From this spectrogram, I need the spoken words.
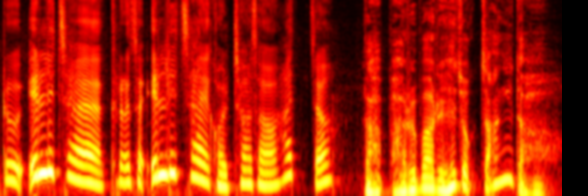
그리고 1, 2차, 그래서 1, 2차에 걸쳐서 했죠. 야, 바르바리 해적 짱이다.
